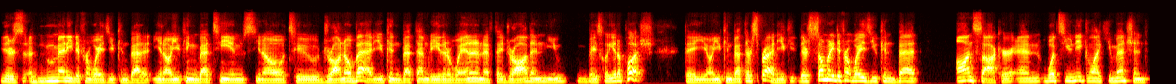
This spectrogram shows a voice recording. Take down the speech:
there's uh, many different ways you can bet it. You know, you can bet teams, you know, to draw no bet. You can bet them to either win, and if they draw, then you basically get a push. They, you know, you can bet their spread. You can, there's so many different ways you can bet on soccer, and what's unique, like you mentioned,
